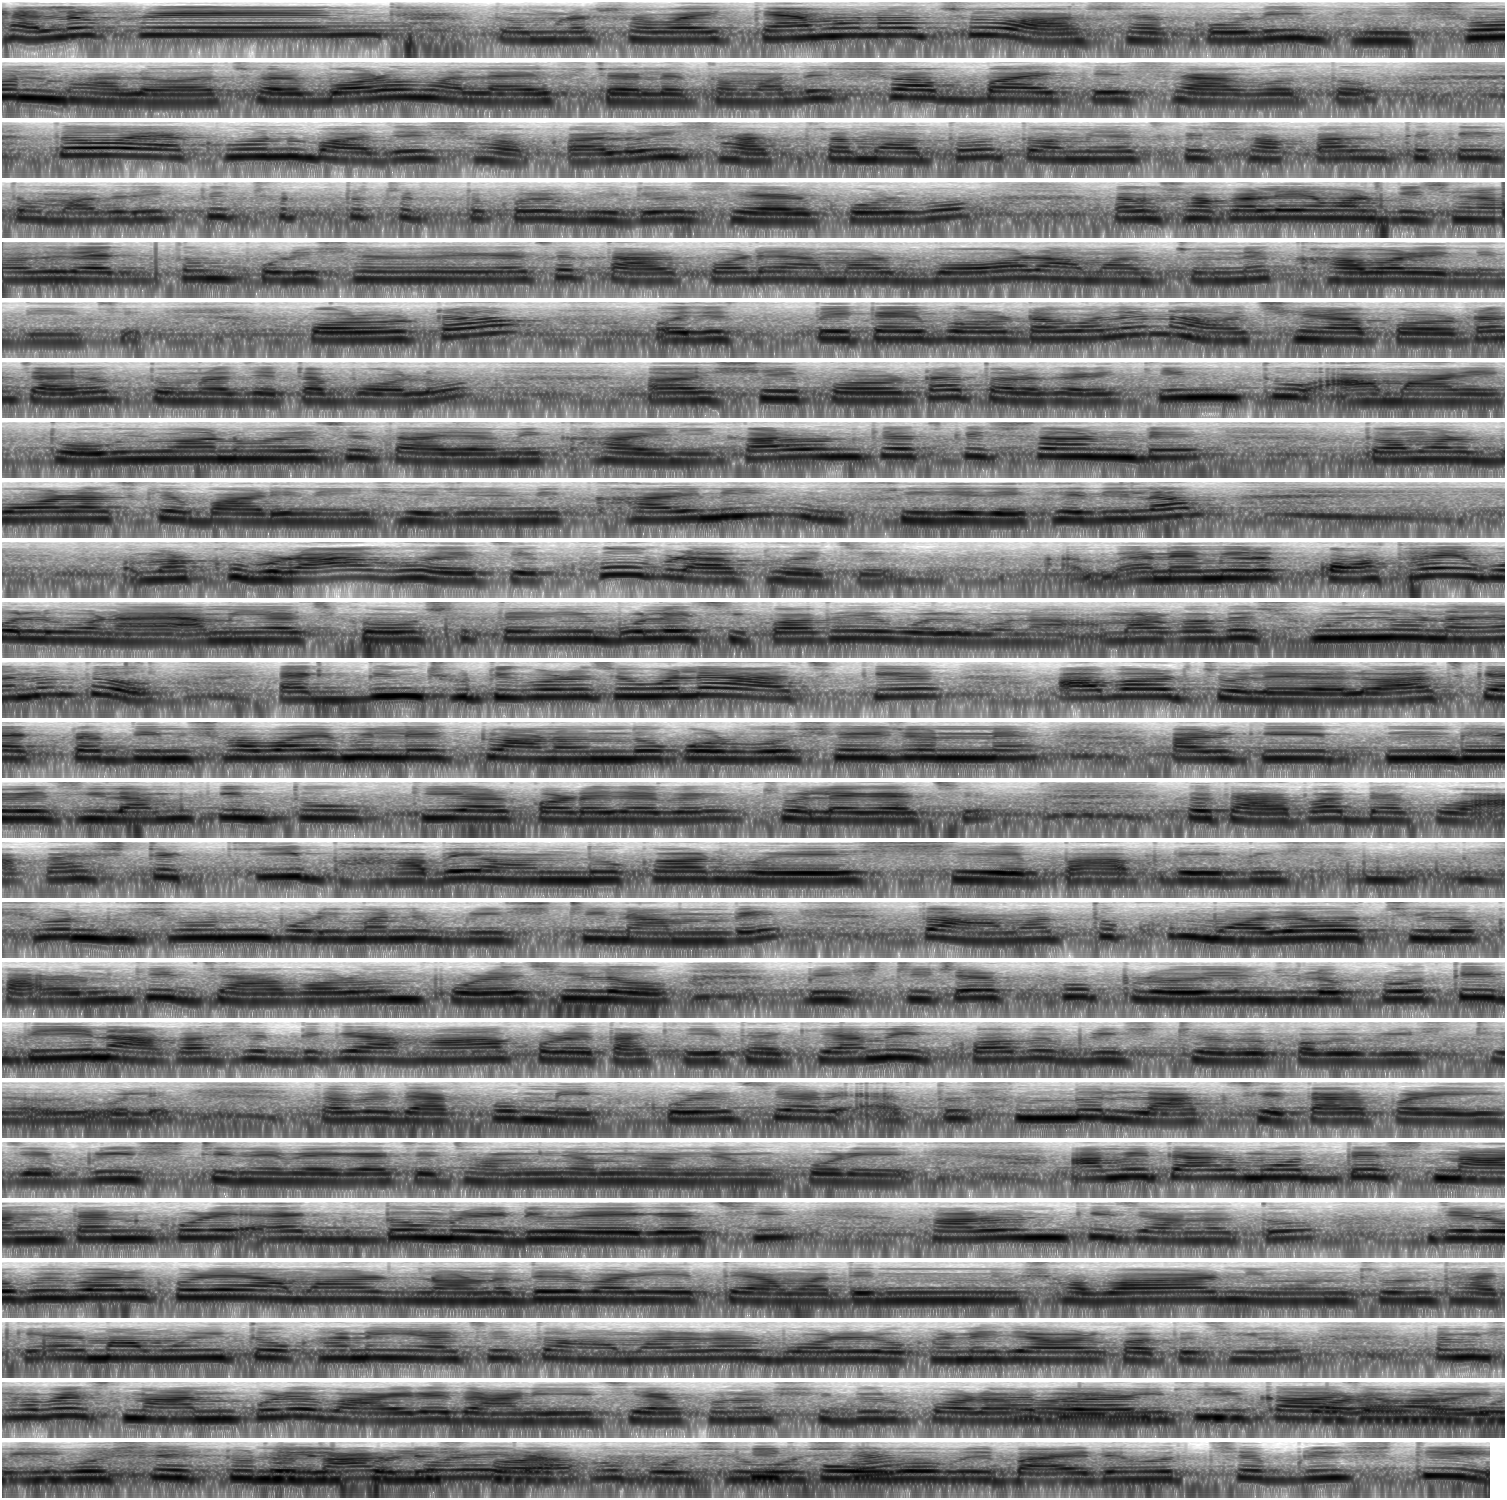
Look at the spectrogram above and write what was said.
Hello friend তোমরা সবাই কেমন আছো? আশা করি ভীষণ ভালো আছো। আর বড় মা লাইফস্টাইলে তোমাদের সবাইকে স্বাগত। তো এখন বাজে সকাল, ওই সাতটা মতো। তো আমি আজকে সকাল থেকেই তোমাদের একটু ছোট্ট ছোট্ট করে ভিডিও শেয়ার করব। দেখো, সকালে আমার বিছানা বাজার একদম পরিষ্কার হয়ে গেছে। তারপরে আমার বর আমার জন্য খাবার এনে দিয়েছে। পরোটা, ওই যে পেটাই পরোটা বলে না, ওই ছেঁড়া পরোটা, যাই হোক তোমরা যেটা বলো সেই পরোটা তরকারি। কিন্তু আমার একটু অভিমান হয়েছে, তাই আমি খাইনি। কারণ কি আজকে সানডে তো আমার বর আজকে বাড়ি নেই, সেই জন্য আমি খাইনি ফ্রিজে রেখে দিলাম। আমার খুব রাগ হয়েছে, খুব রাগ হয়েছে। মানে আমি কথাই বলব না, আমি আজকে ওর সাথে আমি বলেছি, কথাই বলব না। আমার কথা শুনলো না, জানো তো? একদিন ছুটি করেছে বলে আজকে আবার চলে গেল। আজকে একটা দিন সবাই মিলে একটু আনন্দ করব, সেই জন্যে আর কি ভেবেছিলাম, কিন্তু কি আর করা যাবে, চলে গেছে। তো তারপর দেখো, আকাশটা কীভাবে অন্ধকার হয়ে এসছে, বাপরে ভীষ- ভীষণ ভীষণ পরিমাণে বৃষ্টি নামবে। তো আমার তো খুব মজা হচ্ছিল, কারণ কি, যা গরম পড়েছিল, বৃষ্টিটার খুব প্রয়োজন ছিল। প্রতিদিন আকাশের দিকে হাঁ করে তাকিয়ে থাকি আমি কবে বৃষ্টি হবে, কবে বৃষ্টি হবে বলে। তবে দেখো মেঘ করেছে আর এত সুন্দর লাগছে। তারপরে এই যে বৃষ্টি নেমে গেছে ঝমঝম ঝমঝম করে। আমি তার মধ্যে স্নান টান করে একদম রেডি হয়ে গেছি। কারণ কি জানো তো? যে রবিবার করে আমার ননদের বাড়িতে আমাদের সবার নিমন্ত্রণ থাকে। আর মামুনি তো ওখানেই আছে তো আমার আর বরের ওখানে যাওয়ার কথা ছিল। তো আমি সবাই স্নান করে বাইরে দাঁড়িয়েছি এখনও সিঁদুর পরা হয়নি কি কাজ? আমার বসে বসে একটু nail polish করা। বসে বসে করব? বাইরে হচ্ছে বৃষ্টি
